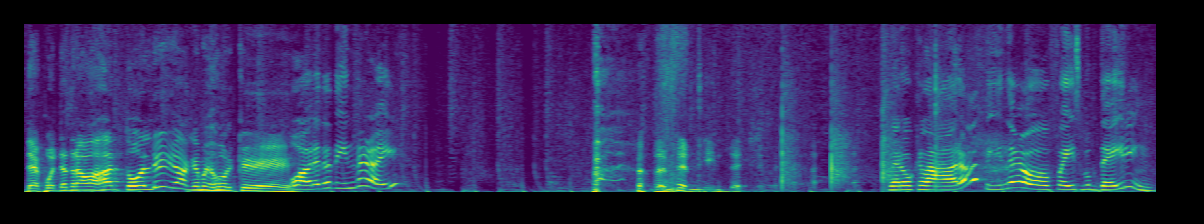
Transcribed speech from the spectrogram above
Después de trabajar todo el día, qué mejor que O ábrete Tinder ahí. desde Tinder. Pero claro, Tinder o Facebook Dating.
